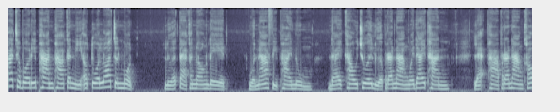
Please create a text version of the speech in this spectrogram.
ราชบริพารพากันหนีเอาตัวรอดจนหมด เหลือแต่ขนองเดชหัวหน้าฝีพายหนุ่มได้เข้าช่วยเหลือพระนางไว้ได้ทัน และพาพระนางเข้า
